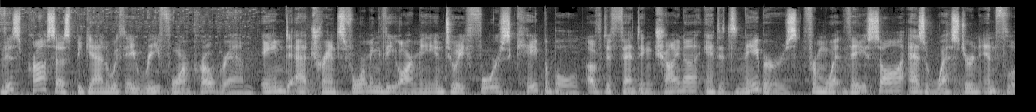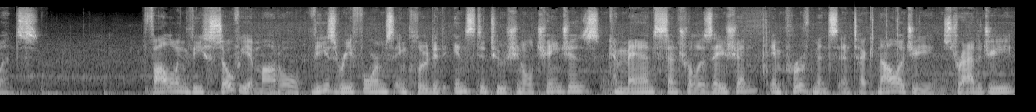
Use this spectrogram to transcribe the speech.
This process began with a reform program aimed at transforming the army into a force capable of defending China and its neighbors from what they saw as Western influence. Following the Soviet model, these reforms included institutional changes, command centralization, improvements in technology, strategy,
